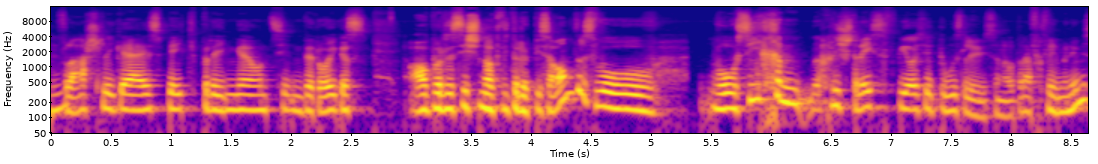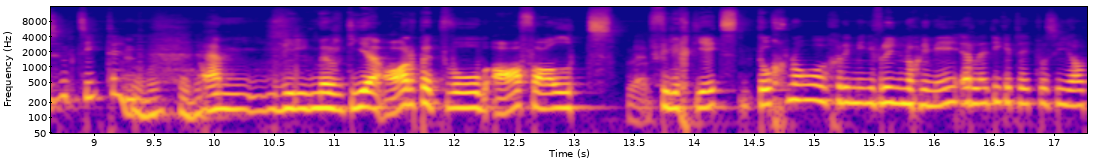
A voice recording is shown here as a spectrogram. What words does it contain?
mhm. Fläschchen ins Bett bringe und sie beruhigen. Aber es ist halt wieder etwas anderes, wo wo sicher ein bisschen Stress bei uns auslösen oder? Einfach weil wir nicht mehr so viel Zeit haben. Mhm, mhm, ähm, weil wir die Arbeit, die anfällt, vielleicht jetzt doch noch ein bisschen, meine Freundin noch ein bisschen mehr erledigt hat, was sie halt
